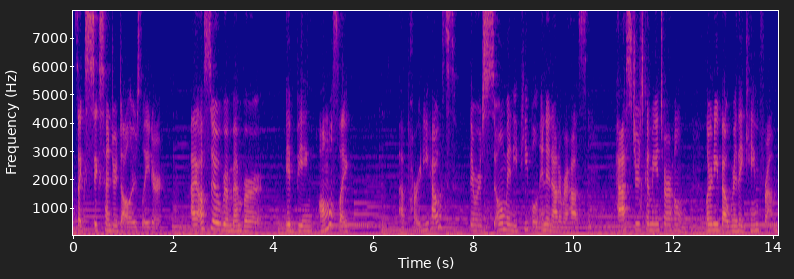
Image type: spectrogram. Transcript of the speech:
It's like $600 later. I also remember it being almost like a party house. There were so many people in and out of our house, pastors coming into our home, learning about where they came from.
